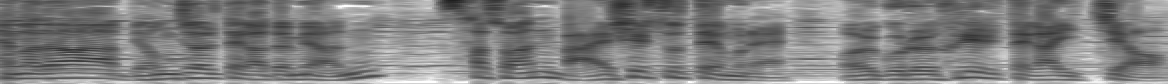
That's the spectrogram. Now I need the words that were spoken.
해마다 명절 때가 되면 사소한 말실수 때문에 얼굴을 흐릴 때가 있죠.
